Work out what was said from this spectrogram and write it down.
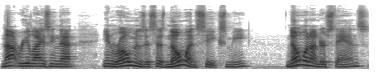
not realizing that in Romans it says, No one seeks me, no one understands.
